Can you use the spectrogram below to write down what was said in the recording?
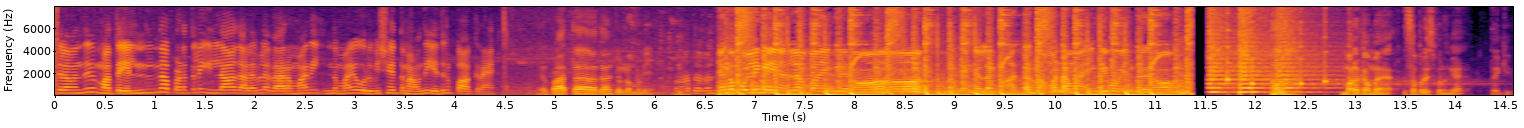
இதுல வந்து மத்த எந்த படத்துலயும் இல்லாத அளவுல வேற மாதிரி இந்த மாதிரி ஒரு விஷயத்தை நான் வந்து எதிர்பார்க்கறேன். பார்த்தா தான் சொல்ல முடியும். எங்க புள்ளைங்க எல்லாம் பயங்கரம். எங்களை பார்த்த தமன்னா மயங்கி ஓய்ந்துரும். மறக்காம சர்ப்ரைஸ் பண்ணுங்க. தேங்க்யூ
